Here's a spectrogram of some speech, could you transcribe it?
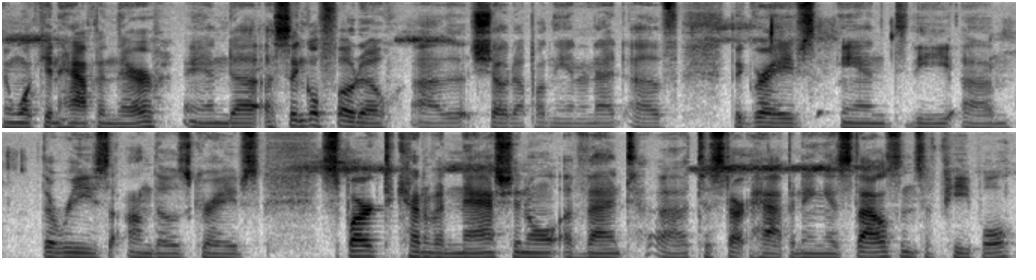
and what can happen there. And uh, a single photo uh, that showed up on the internet of the graves and the um, the wreaths on those graves sparked kind of a national event uh, to start happening as thousands of people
